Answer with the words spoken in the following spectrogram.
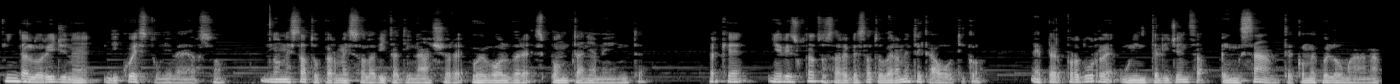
Fin dall'origine di questo universo non è stato permesso alla vita di nascere o evolvere spontaneamente, perché il risultato sarebbe stato veramente caotico e per produrre un'intelligenza pensante come quella umana,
